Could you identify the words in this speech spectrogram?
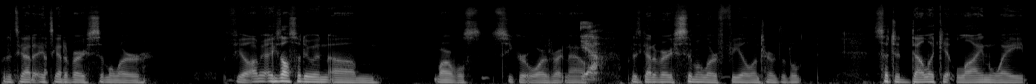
but it's got a, it's got a very similar feel. I mean, he's also doing um, Marvel's Secret Wars right now, Yeah. but it's got a very similar feel in terms of the such a delicate line weight,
